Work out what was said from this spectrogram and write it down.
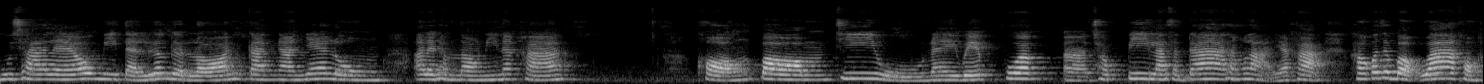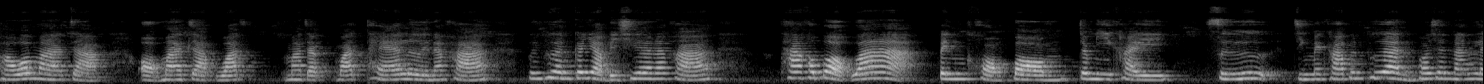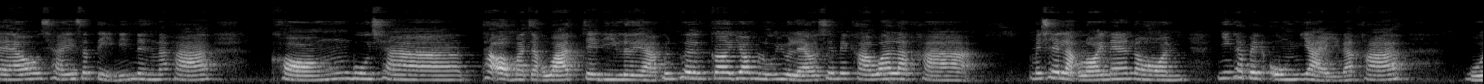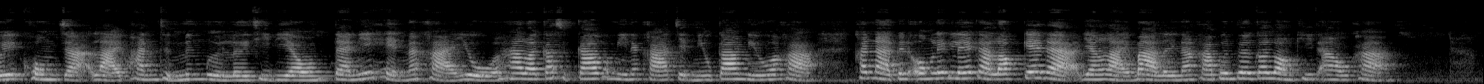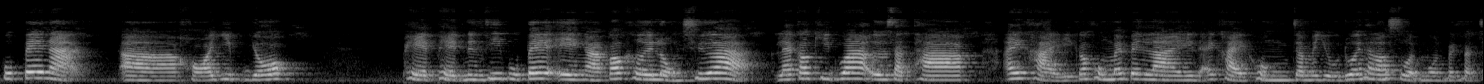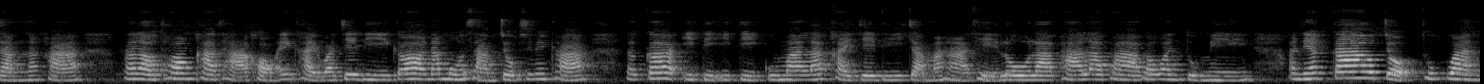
บูชาแล้วมีแต่เรื่องเดือดร้อน การงานแย่ลง อะไรทำนองนี้นะคะ ของปลอมที่อยู่ในเว็บพวกช้อปปี้ลาซาด้าทั้งหลายอะค่ะ เขาก็จะบอกว่าของเขาว่ามาจากออกมาจากวัดมาจากวัดแท้เลยนะคะ เพื่อนๆก็อย่าไปเชื่อนะคะ ถ้าเขาบอกว่าเป็นของปลอมจะมีใครซื้อ จริงไหมคะเพื่อนๆ เพราะฉะนั้นแล้วใช้สตินิดนึงนะคะ ของบูชาถ้าออกมาจากวัดเจดีเลยอะเพื่อนๆก็ย่อมรู้อยู่แล้วใช่ไหมคะว่าราคาไม่ใช่หลักร้อยแน่นอน ยิ่งถ้าเป็นองค์ใหญ่นะคะโอ้ยคงจะหลายพันถึงหนึ่งหมื่นเลยทีเดียว แต่นี่เห็นนะขายอยู่ 599 ก็มีนะคะ 7 นิ้ว 9 นิ้วอะค่ะ ขนาดเป็นองค์เล็กๆอะล็อกเก็ตอะยังหลายบาทเลยนะคะ เพื่อนๆก็ลองคิดเอาค่ะปุเป้น่ะอขอหยิบยก เพจเพจหนึ่งที่ปูเป้เองอะก็เคยหลงเชื่อ และก็คิดว่าเออศรัทธา ไอ้ไข่ก็คงไม่เป็นไร ไอ้ไข่คงจะมาอยู่ด้วยถ้าเราสวดมนต์เป็นประจำนะคะ ถ้าเราท่องคาถาของไอ้ไข่วัดเจดีก็นโมสามจบใช่ไหมคะ แล้วก็อิติอิติกุมาละไข่เจดีจากมหาเถโลลาภาลาภาพระวันตุเม อันเนี้ยเก้าจบทุกวัน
